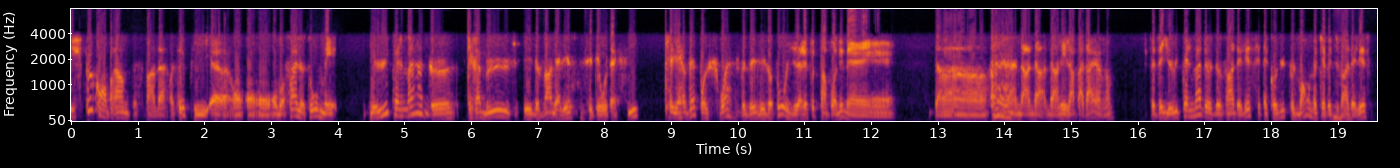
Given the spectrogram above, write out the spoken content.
je peux comprendre cependant, OK? Puis euh, on, on, on va faire le tour, mais il y a eu tellement de grabuge et de vandalisme chez Théo Taxi qu'il n'y avait pas le choix. Je veux dire, les autos, ils auraient tout tamponné dans, dans, dans, dans, dans les lampadaires. Là. Je veux dire, il y a eu tellement de, de vandalisme, c'était connu tout le monde qu'il y avait du vandalisme.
